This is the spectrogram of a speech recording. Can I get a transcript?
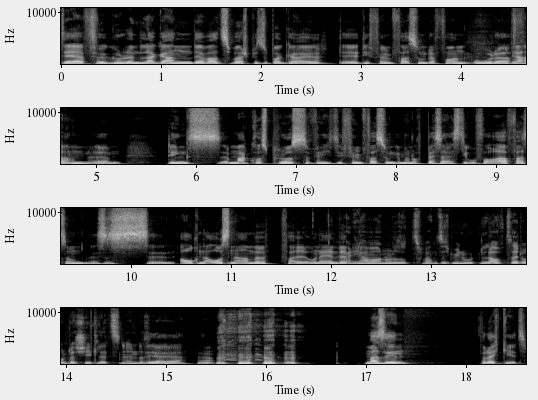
der für Gurren Lagann, der war zum Beispiel super geil, der, die Filmfassung davon, oder ja. von ähm, Dings, äh, Macros Plus, da finde ich die Filmfassung immer noch besser als die OVA-Fassung. Das ist äh, auch ein Ausnahmefall ohne Ende. Ja, die haben auch nur so 20 Minuten Laufzeitunterschied letzten Endes. Ja, ja, ja. Mal sehen. Vielleicht geht's.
